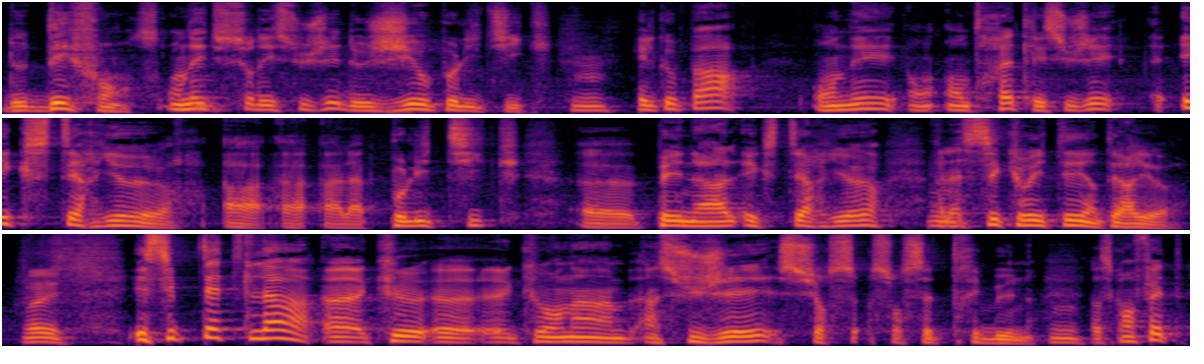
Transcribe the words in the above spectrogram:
de défense, on est sur des sujets de géopolitique. Hmm. Quelque part, on, est, on, traite les sujets extérieurs à, la politique euh, pénale, extérieure à la mm. sécurité intérieure. Et c'est peut-être là euh, euh, qu'on a un, sujet sur, sur cette tribune. Mm. Parce qu'en fait,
